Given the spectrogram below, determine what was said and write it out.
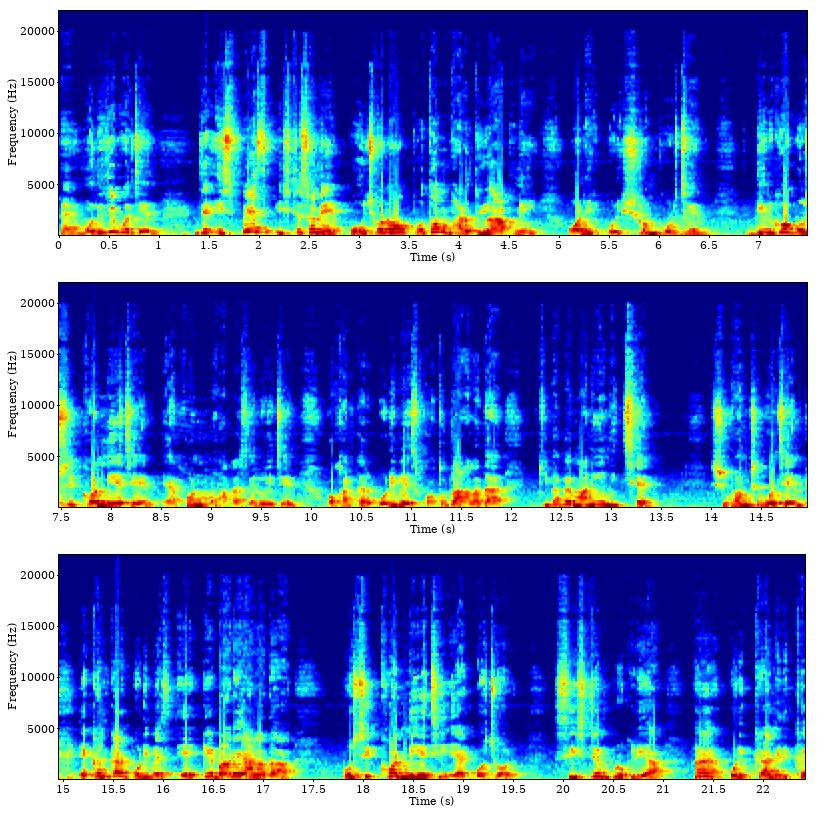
হ্যাঁ মোদিজি বলছেন যে স্পেস স্টেশনে পৌঁছানো প্রথম ভারতীয় আপনি অনেক পরিশ্রম করছেন, দীর্ঘ প্রশিক্ষণ নিয়েছেন, এখন মহাকাশে রয়েছেন। ওখানকার পরিবেশ কতটা আলাদা, কীভাবে মানিয়ে নিচ্ছেন? শুভাংশু বলছেন, এখানকার পরিবেশ একেবারে আলাদা। প্রশিক্ষণ নিয়েছি এক বছর। সিস্টেম প্রক্রিয়া হ্যাঁ পরীক্ষা নিরীক্ষা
